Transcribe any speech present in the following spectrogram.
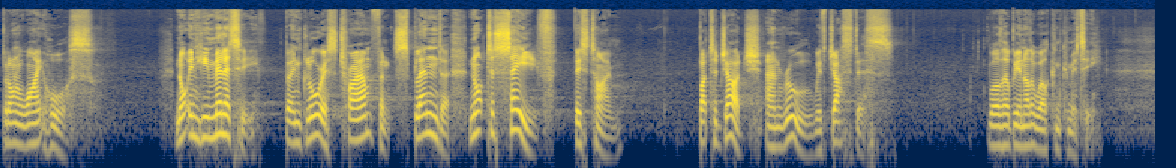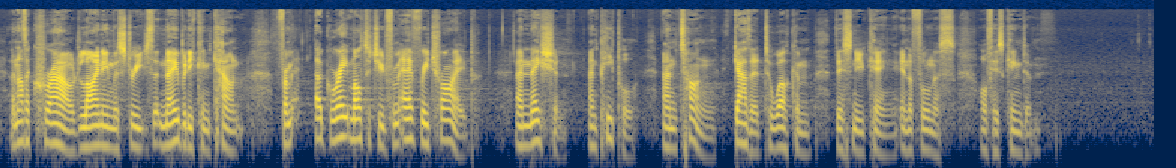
but on a white horse. Not in humility, but in glorious, triumphant splendor. Not to save this time, but to judge and rule with justice. Well, there'll be another welcome committee, another crowd lining the streets that nobody can count from a great multitude from every tribe and nation and people and tongue gathered to welcome this new king in the fullness of his kingdom.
